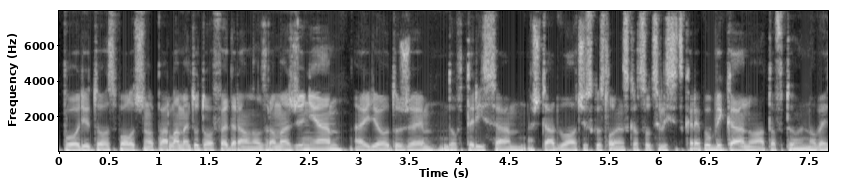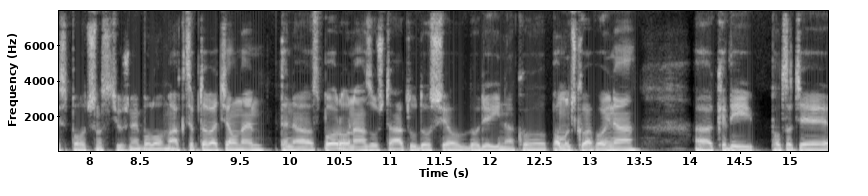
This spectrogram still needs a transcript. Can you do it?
pôde toho spoločného parlamentu, toho federálneho zhromaždenia a ide o to, že dovtedy sa štát volá Československá socialistická republika, no a to v tej novej spoločnosti už nebolo akceptovateľné. Ten spor o názov štátu došiel do dejín ako pomočková vojna, kedy v podstate e,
